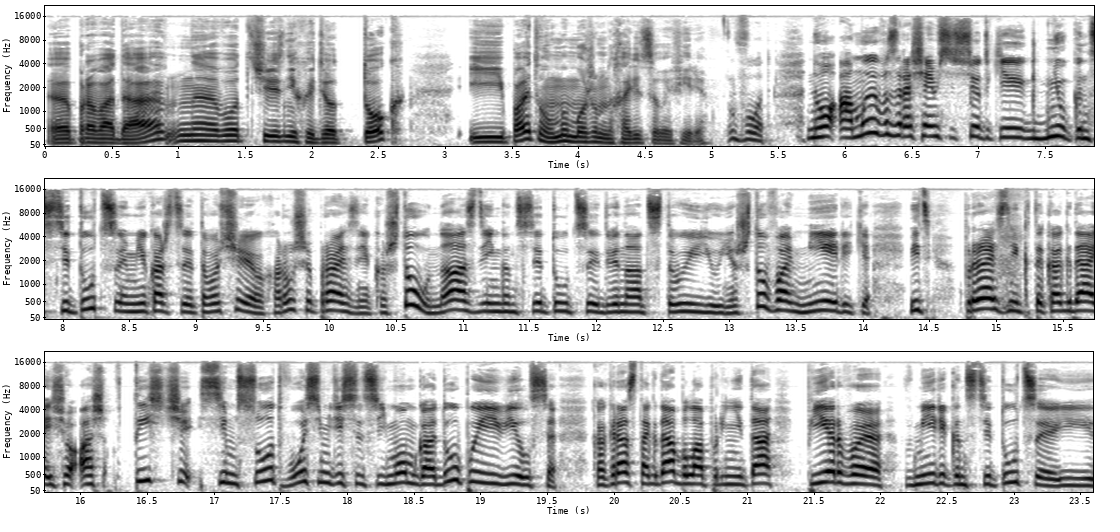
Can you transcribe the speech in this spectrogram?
э, провода, э, вот через них идет ток и поэтому мы можем находиться в эфире. Вот. Ну, а мы возвращаемся все-таки к Дню Конституции. Мне кажется, это вообще хороший праздник. А что у нас День Конституции 12 июня? Что в Америке? Ведь праздник-то когда еще аж в 1787 году появился. Как раз тогда была принята первая в мире Конституция и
